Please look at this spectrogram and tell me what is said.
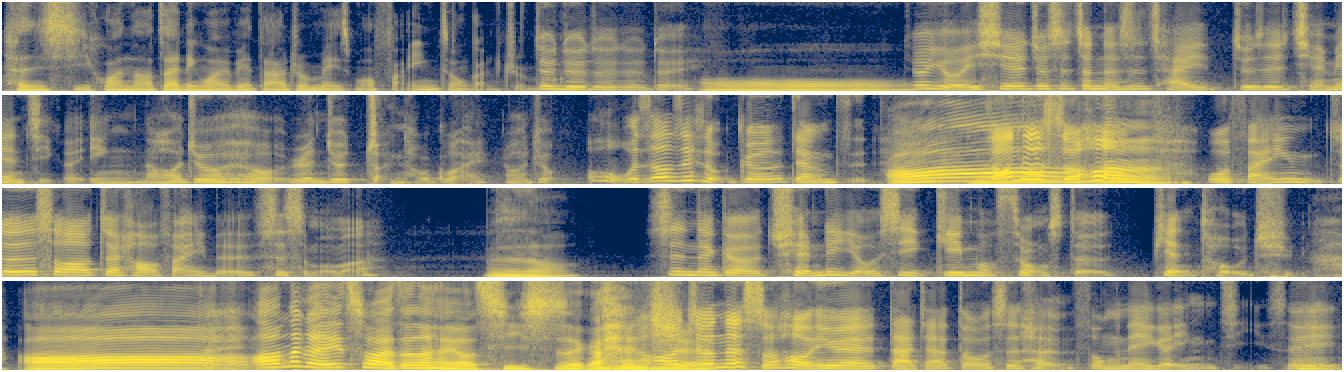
很喜欢，然后在另外一边大家就没什么反应，这种感觉吗？对对对对对。哦，就有一些就是真的是才就是前面几个音，然后就会有人就转头过来，然后就哦我知道这首歌这样子。哦，你知道那时候嗯我反应就是受到最好反应的是什么吗？不知道是那个《权力游戏》（Game of Thrones） 的片头曲。哦哦，那个一出来真的很有气势的感觉，然后就那时候，因为大家都是很疯那个影集，所以嗯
